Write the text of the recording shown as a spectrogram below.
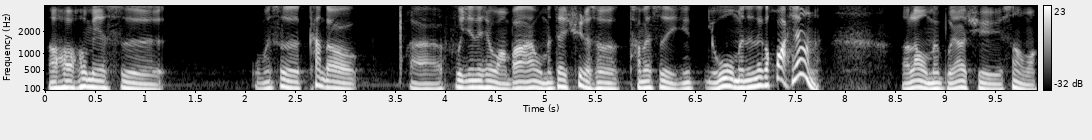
然后后面是我们是看到啊附近那些网吧，我们再去的时候，他们是已经有我们的那个画像了，啊，让我们不要去上网。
